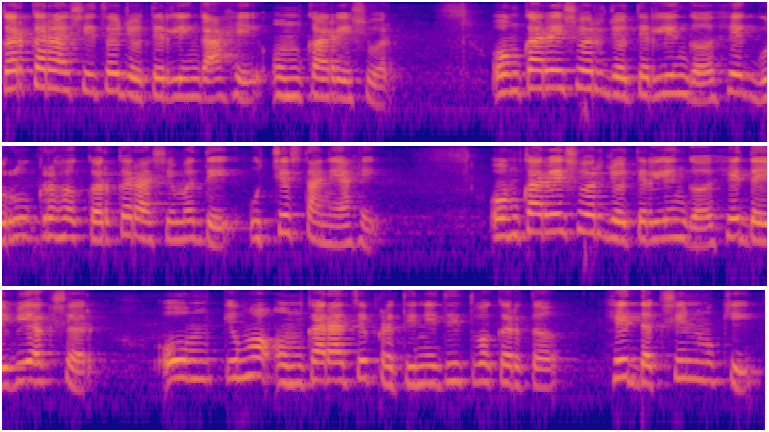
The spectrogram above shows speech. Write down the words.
कर्क राशीचं ज्योतिर्लिंग आहे ओंकारेश्वर. ओंकारेश्वर ज्योतिर्लिंग हे गुरुग्रह कर्क राशीमध्ये उच्चस्थानी आहे. ओंकारेश्वर ज्योतिर्लिंग हे दैवी अक्षर ओम किंवा ओंकाराचे प्रतिनिधित्व करतं. हे दक्षिणमुखी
